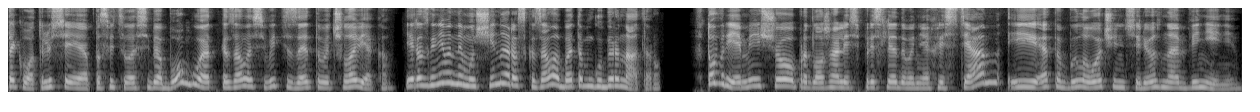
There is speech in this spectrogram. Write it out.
Так вот, Люсия посвятила себя Богу и отказалась выйти за этого человека. И разгневанный мужчина рассказал об этом губернатору. В то время еще продолжались преследования христиан, и это было очень серьезное обвинение.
